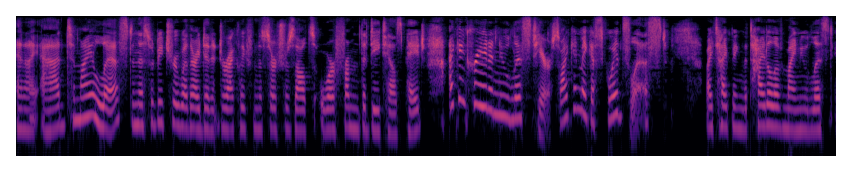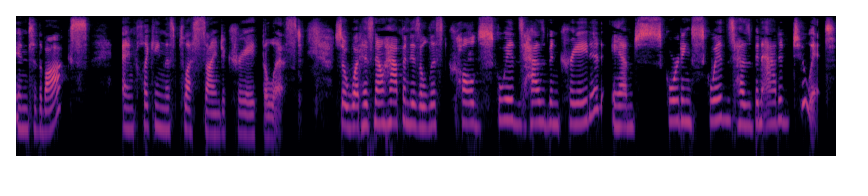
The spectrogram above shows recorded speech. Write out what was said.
and I add to my list, and this would be true whether I did it directly from the search results or from the details page, I can create a new list here. So I can make a squids list by typing the title of my new list into the box and clicking this plus sign to create the list. So what has now happened is a list called squids has been created and squirting squids has been added to it.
